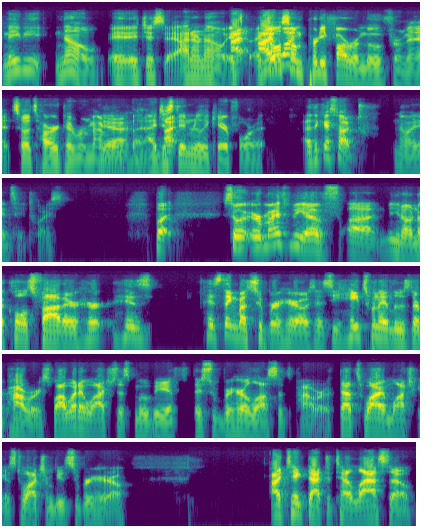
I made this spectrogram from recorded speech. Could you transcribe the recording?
maybe no it, it just i don't know it's, I- it's I also want- i'm pretty far removed from it so it's hard to remember Yeah. but i just I- didn't really care for it I think I saw it. Tw- no, I didn't say it twice. But so it reminds me of uh, you know, Nicole's father. Her his his thing about superheroes is he hates when they lose their powers. Why would I watch this movie if the superhero lost its power? That's why I'm watching is to watch him be a superhero. I take that to Ted Lasso.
